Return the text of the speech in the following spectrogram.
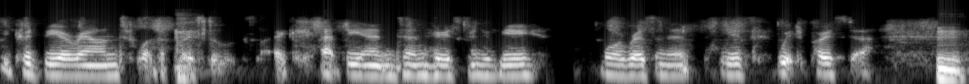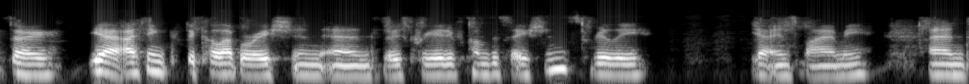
it could be around what the poster looks like at the end and who's going to be more resonant with which poster. Mm. So yeah, I think the collaboration and those creative conversations really yeah inspire me. And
